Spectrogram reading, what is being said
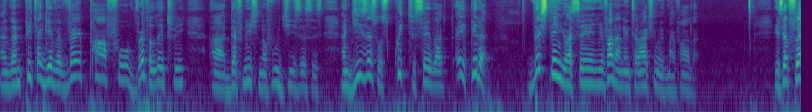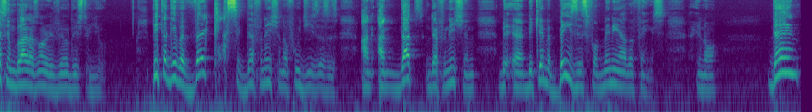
And then Peter gave a very powerful, revelatory uh, definition of who Jesus is. And Jesus was quick to say that, Hey, Peter, this thing you are saying, you've had an interaction with my Father. He said, Flesh and blood has not revealed this to you Peter gave a very classic definition of who Jesus is, and, and that definition be, uh, became a basis for many other things, you know. Then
